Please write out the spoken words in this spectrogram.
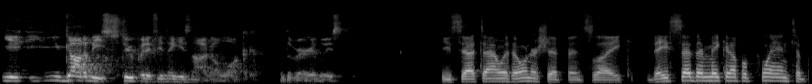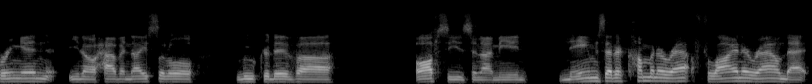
you you got to be stupid if you think he's not going to look at the very least. He sat down with ownership and it's like they said they're making up a plan to bring in, you know, have a nice little lucrative uh off season. I mean, names that are coming around flying around that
